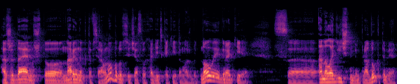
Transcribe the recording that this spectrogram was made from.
ожидаем, что на рынок-то все равно будут сейчас выходить какие-то, может быть, новые игроки с э, аналогичными продуктами,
